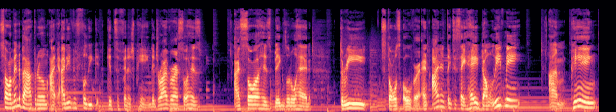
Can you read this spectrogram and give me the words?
So I'm in the bathroom. I, I didn't even fully get, get to finish peeing. The driver, I saw his, I saw his big little head three stalls over, and I didn't think to say, "Hey, don't leave me. I'm peeing,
